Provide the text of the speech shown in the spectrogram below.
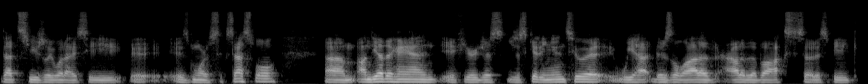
that's usually what I see is more successful. Um, on the other hand, if you're just just getting into it, we have there's a lot of out of the box, so to speak,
